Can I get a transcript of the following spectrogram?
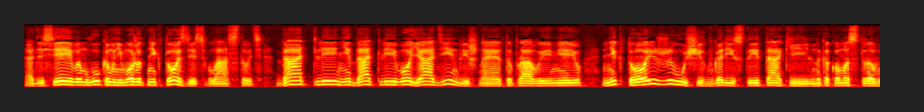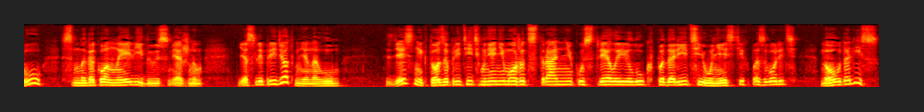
Одиссеевым луком не может никто здесь властвовать. Дать ли, не дать ли его, я один лишь на это право имею. Никто из живущих в гористые таки или на каком острову с многоконной Элидою смежным, если придет мне на ум, здесь никто запретить мне не может страннику стрелы и лук подарить и унесть их позволить, но удались».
